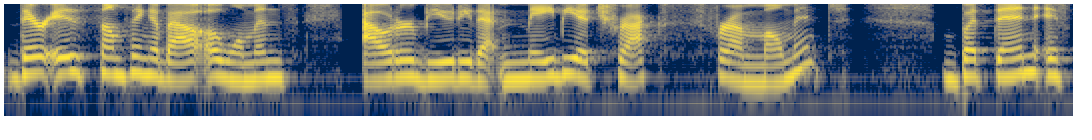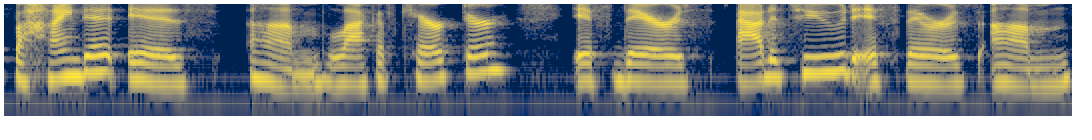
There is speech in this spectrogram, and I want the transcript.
there is something about a woman's outer beauty that maybe attracts for a moment, but then if behind it is um, lack of character, if there's attitude, if there's um,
